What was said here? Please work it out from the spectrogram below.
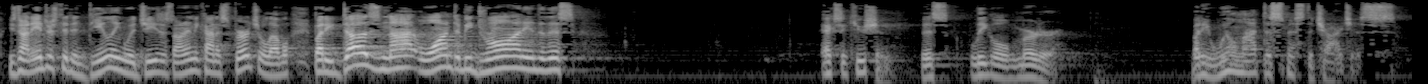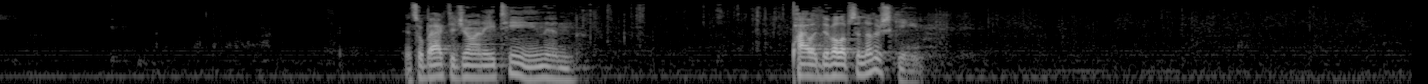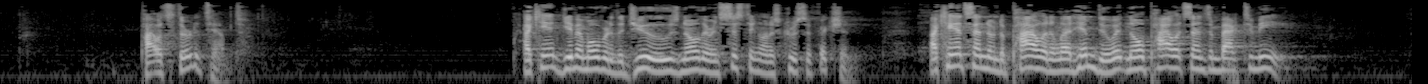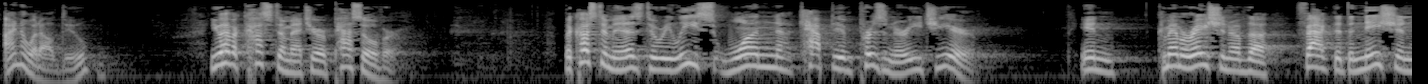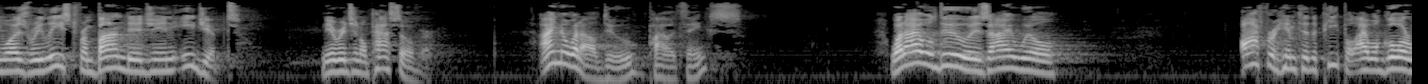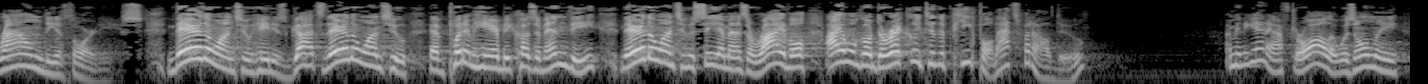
He's not interested in dealing with Jesus on any kind of spiritual level, but he does not want to be drawn into this execution, this legal murder. But he will not dismiss the charges. And so back to John 18, and Pilate develops another scheme. Pilate's third attempt. I can't give him over to the Jews. No, they're insisting on his crucifixion. I can't send him to Pilate and let him do it. No, Pilate sends him back to me. I know what I'll do. You have a custom at your Passover. The custom is to release one captive prisoner each year in commemoration of the fact that the nation was released from bondage in Egypt, the original Passover. I know what I'll do, Pilate thinks. What I will do is I will offer him to the people. I will go around the authorities. They're the ones who hate his guts. They're the ones who have put him here because of envy. They're the ones who see him as a rival. I will go directly to the people. That's what I'll do. I mean, again, after all, it was only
